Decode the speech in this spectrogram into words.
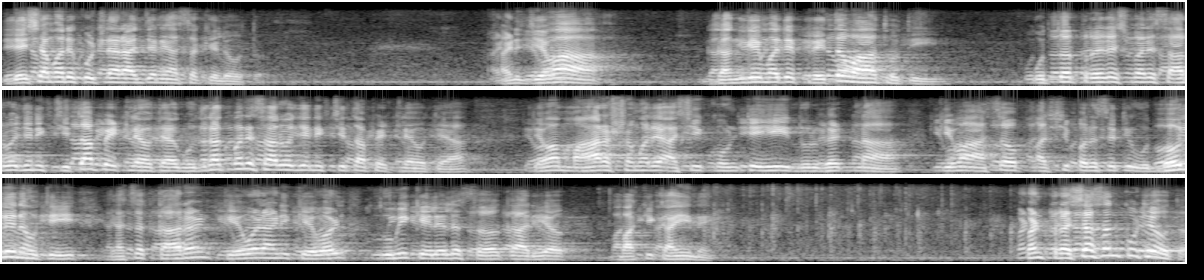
देशामध्ये कुठल्या राज्याने असं केलं होतं. प्रेत वाहत होती, उत्तर प्रदेशमध्ये सार्वजनिक चिता पेटल्या होत्या, गुजरातमध्ये सार्वजनिक चिता पेटल्या होत्या, तेव्हा महाराष्ट्रामध्ये अशी कोणतीही दुर्घटना असं, अशी परिस्थिती उद्भवली नव्हती, याचं कारण केवळ आणि केवळ तुम्ही केलेलं सहकार्य, बाकी काही नाही. प्रशासन कुठे होतं?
